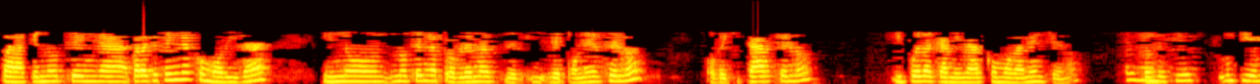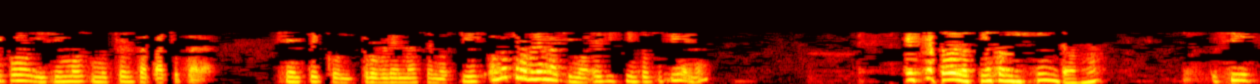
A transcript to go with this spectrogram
Para que no tenga, para que tenga comodidad y no, no tenga problemas de, de ponérselo o de quitárselo y pueda caminar cómodamente, ¿no? Entonces sí, un tiempo hicimos mucho el zapato para gente con problemas en los pies, o no problemas, sino es distinto su pie, ¿no? Es que todos los pies son distintos, ¿no? Sí,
